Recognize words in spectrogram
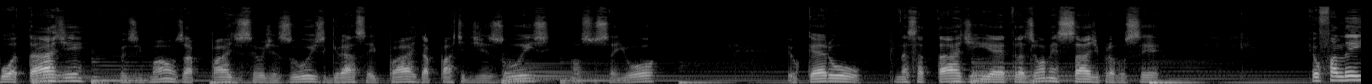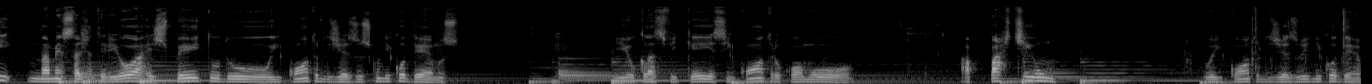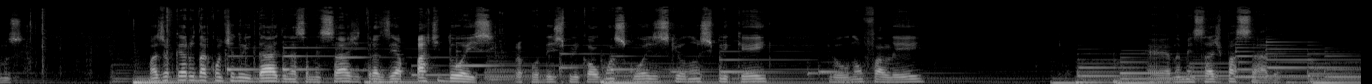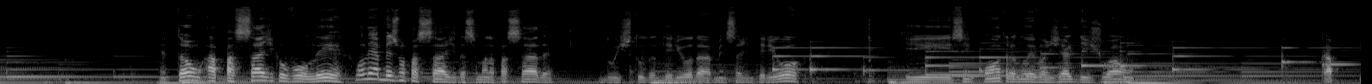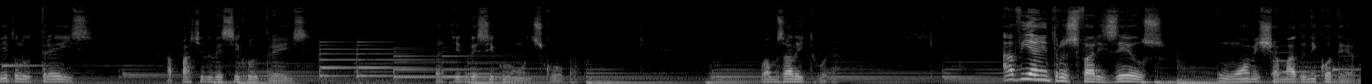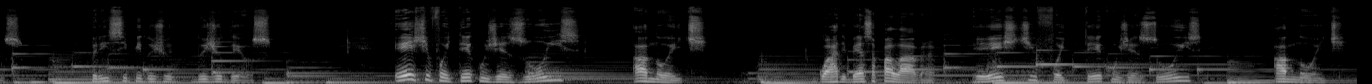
Boa tarde, meus irmãos, a paz do Senhor Jesus, graça e paz da parte de Jesus, nosso Senhor. Eu quero nessa tarde é trazer uma mensagem para você. Eu falei na mensagem anterior a respeito do encontro de Jesus com Nicodemos. E eu classifiquei esse encontro como a parte 1 do encontro de Jesus e Nicodemos. Mas eu quero dar continuidade nessa mensagem e trazer a parte 2 para poder explicar algumas coisas que eu não expliquei, que eu não falei é, na mensagem passada. Então, a passagem que eu vou ler, vou ler a mesma passagem da semana passada, do estudo anterior, da mensagem anterior, que se encontra no Evangelho de João, capítulo 3, a partir do versículo 3 a partir do versículo 1, desculpa. Vamos à leitura. Havia entre os fariseus um homem chamado Nicodemos, príncipe dos judeus. Este foi ter com Jesus à noite. Guarde bem essa palavra. Este foi ter com Jesus à noite.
